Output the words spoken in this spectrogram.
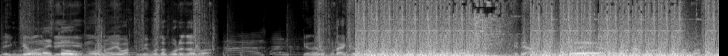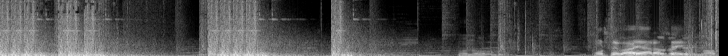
কে বলছি তো। এবার তুমি বিপদে পড়ে যাবা। কেনের উপরে আইসা বলতে এটা মনু? মরছে ভাই আর আছে। নক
